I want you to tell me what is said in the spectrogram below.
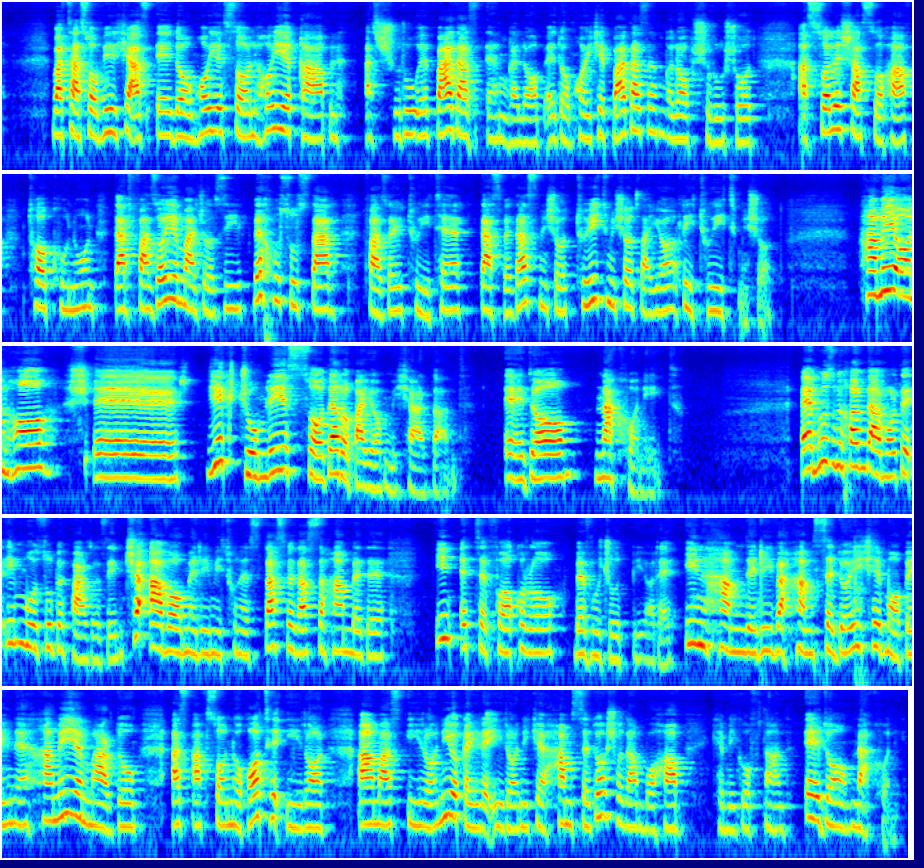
و تصاویر که از اعدام های سالهای قبل از شروع بعد از انقلاب اعدام هایی که بعد از انقلاب شروع شد از سال 67 تا کنون در فضای مجازی به خصوص در فضای توییتر دست به دست می‌شد توییت می‌شد و یا ریتوییت می‌شد. همه آنها یک جمله ساده را بیان می‌کردند. اعدام نکنید. امروز می‌خوایم در مورد این موضوع بپردازیم. چه عواملی می‌تونست دست به دست هم بده؟ این اتفاق رو به وجود بیاره. این همدلی و همصدایی که ما بین همه مردم از افسانقات ایران ام از ایرانی و غیر ایرانی که همصدا شدن با هم که می‌گفتند اعدام نکنید.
